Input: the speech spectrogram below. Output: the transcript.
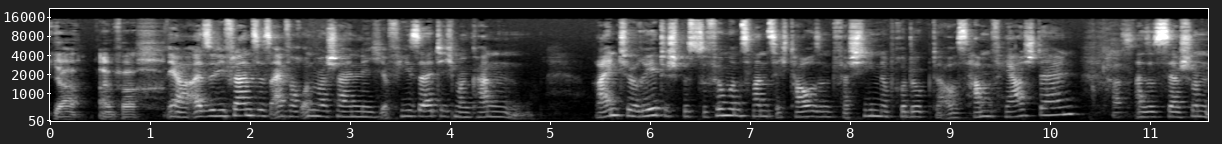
ja, einfach. Ja, also die Pflanze ist einfach unwahrscheinlich vielseitig. Man kann rein theoretisch bis zu 25.000 verschiedene Produkte aus Hanf herstellen. Krass. Also es ist ja schon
